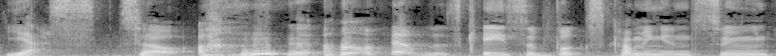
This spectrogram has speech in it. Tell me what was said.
Yes. So I'll have this case of books coming in soon.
